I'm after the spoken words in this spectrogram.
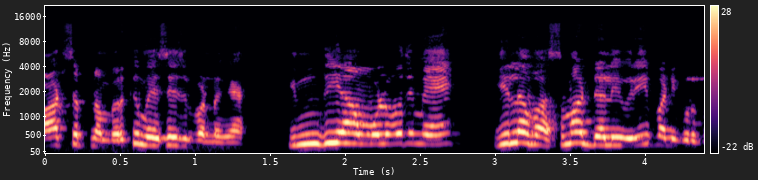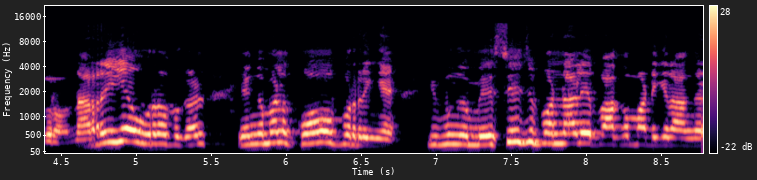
வாட்ஸ்அப் நம்பருக்கு மெசேஜ் பண்ணுங்க. இந்தியா முழுவதுமே இலவசமா டெலிவரி பண்ணி கொடுக்குறோம். நிறைய உறவுகள் எங்க மேல கோவப்படுறீங்க. இவங்க மெசேஜ் பண்ணாலே பார்க்க மாட்டேங்கிறாங்க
